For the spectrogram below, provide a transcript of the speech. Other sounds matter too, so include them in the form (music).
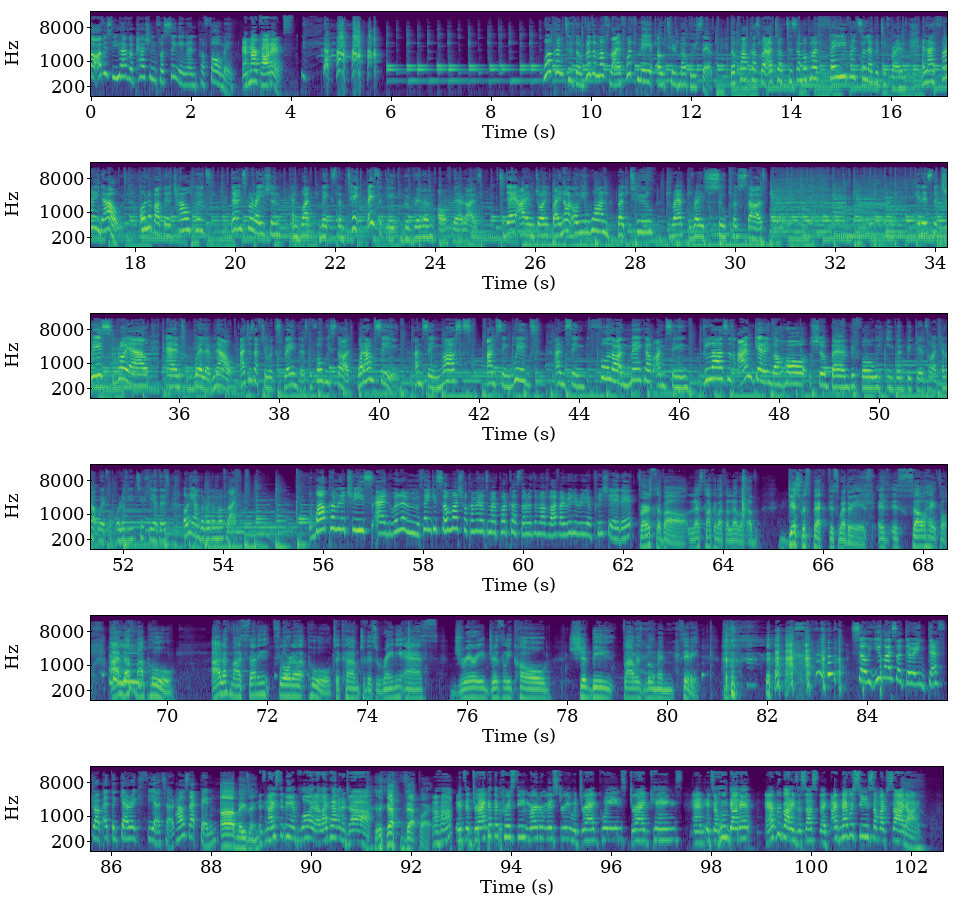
So obviously you have a passion for singing and performing. And narcotics. (laughs) Welcome to the Rhythm of Life with me, Oti Mabuse, the podcast where I talk to some of my favorite celebrity friends and I find out all about their childhoods, their inspiration, and what makes them tick, basically, the rhythm of their lives. Today I am joined by not only one, but two drag race superstars. It is Latrice Royale and Willam. Now, I just have to explain this before we start. What I'm seeing, I'm seeing masks, I'm seeing wigs, I'm seeing full on makeup, I'm seeing glasses. I'm getting the whole shebang before we even begin. So I cannot wait for all of you to hear this only on the rhythm of life. Welcome, Latrice and Willam. Thank you so much for coming on to my podcast, The Rhythm of Life. I really, really appreciate it. First of all, let's talk about the level of disrespect this weather is. It is so hateful. I left my (laughs) pool. I left my sunny Florida pool to come to this rainy ass, dreary, drizzly, cold, should be flowers blooming city. (laughs) So you guys are doing Death Drop at the Garrick Theatre. How's that been? Amazing. It's nice to be employed. I like having a job. (laughs) yeah, that part. Uh huh. It's a Dragatha Christie murder mystery with drag queens, drag kings, and it's a whodunit. Everybody's a suspect. I've never seen so much side eye.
